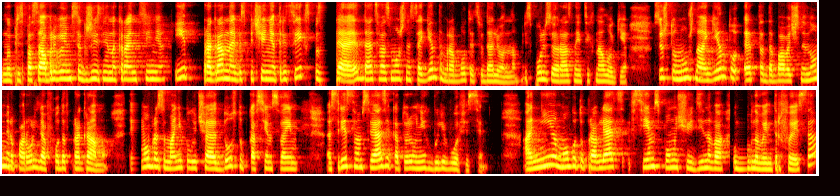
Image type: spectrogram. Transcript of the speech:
Мы приспосабливаемся к жизни на карантине. И программное обеспечение 3CX позволяет дать возможность агентам работать удаленно, используя разные технологии. Все, что нужно агенту, это добавочный номер и пароль для входа в программу. Таким образом, они получают доступ ко всем своим э, средствам связи, которые у них были в офисе. Они могут управлять всем с помощью единого удобного интерфейса,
